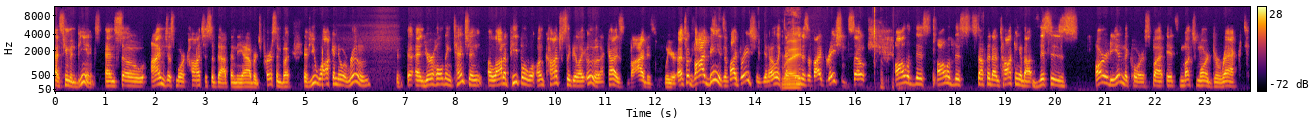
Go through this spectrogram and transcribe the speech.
as human beings, and so I'm just more conscious of that than the average person. But if you walk into a room and you're holding tension, a lot of people will unconsciously be like, "Oh, that guy's vibe is weird." That's what vibe means, a vibration, you know? Like tension right. is a vibration. So all of this all of this stuff that I'm talking about, this is already in the course, but it's much more direct.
